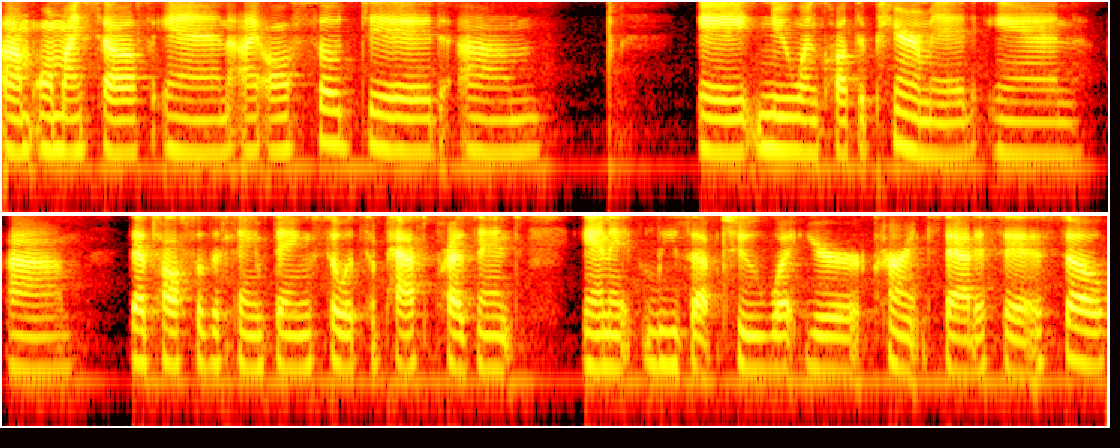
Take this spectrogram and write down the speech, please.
um, on myself, and I also did um, a new one called the Pyramid, and um, that's also the same thing. So it's a past, present, and it leads up to what your current status is. So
